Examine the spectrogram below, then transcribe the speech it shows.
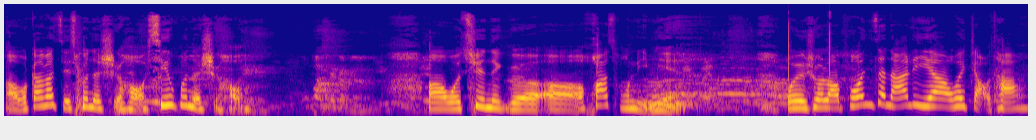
啊我刚刚结婚的时候新婚的时候啊我去那个呃花丛里面我也说老婆你在哪里呀？我会找他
